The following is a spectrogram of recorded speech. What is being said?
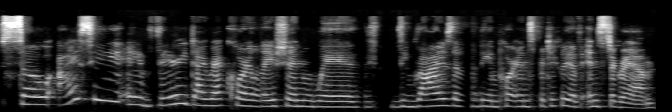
So I see a very direct correlation with the rise of the importance, particularly of Instagram,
